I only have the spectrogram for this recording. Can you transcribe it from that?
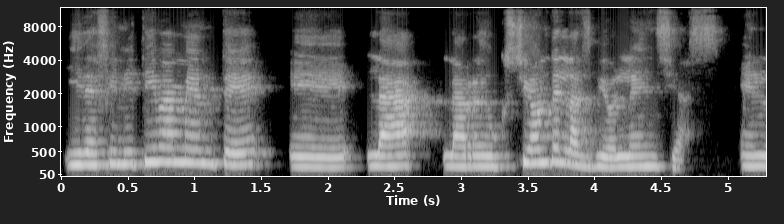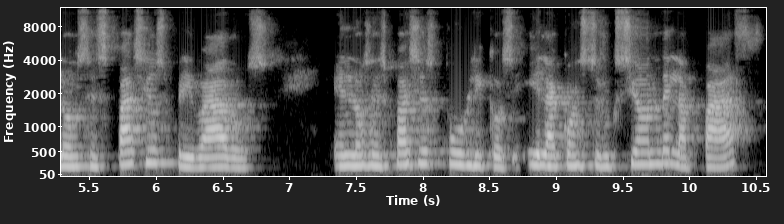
y definitivamente eh, la, reducción de las violencias en los espacios privados, en los espacios públicos y la construcción de la paz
